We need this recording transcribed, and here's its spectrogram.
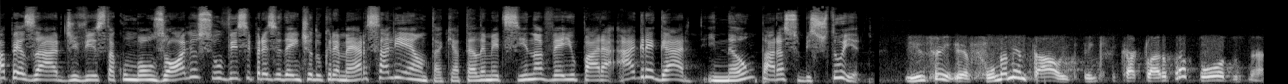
Apesar de vista com bons olhos, o vice-presidente do CREMER salienta que a telemedicina veio para agregar e não para substituir. Isso é fundamental e tem que ficar claro para todos, né?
